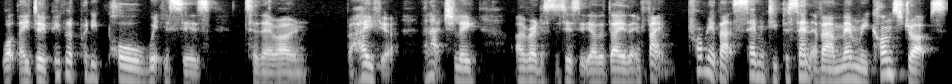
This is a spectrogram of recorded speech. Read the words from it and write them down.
what they do, people are pretty poor witnesses to their own behavior. And actually, I read a statistic the other day that, in fact, probably about 70% of our memory constructs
